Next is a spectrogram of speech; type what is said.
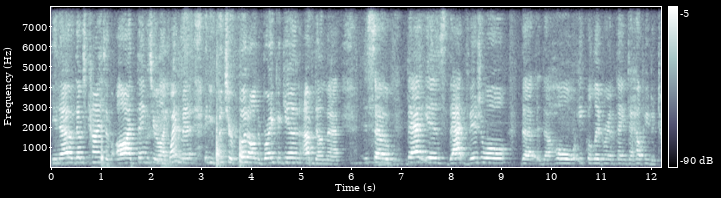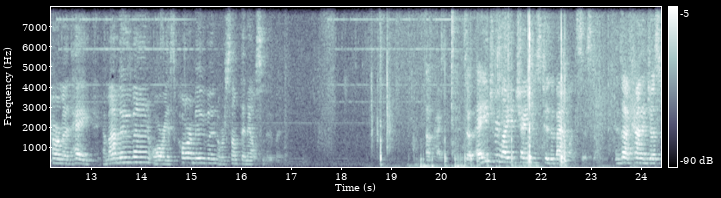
You know, those kinds of odd things, you're like, wait a minute, and you put your foot on the brake again, I've done that. So that is that visual, the, the whole equilibrium thing to help you determine, hey, am I moving, or is the car moving, or something else moving? Okay, so age-related changes to the balance system, and I kind of just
